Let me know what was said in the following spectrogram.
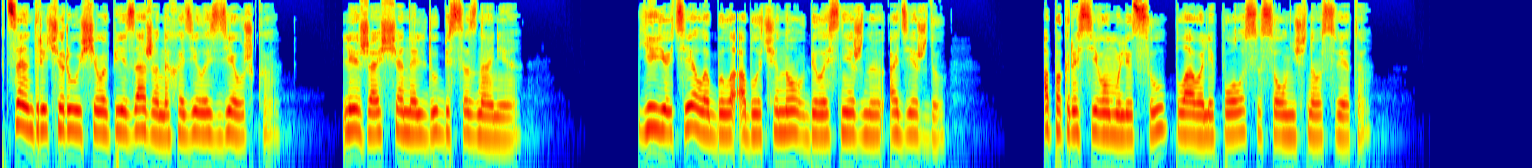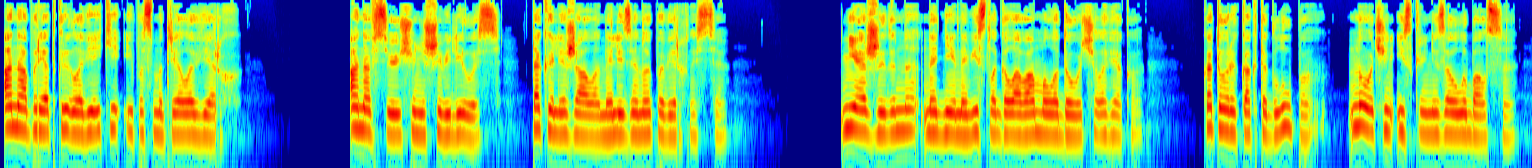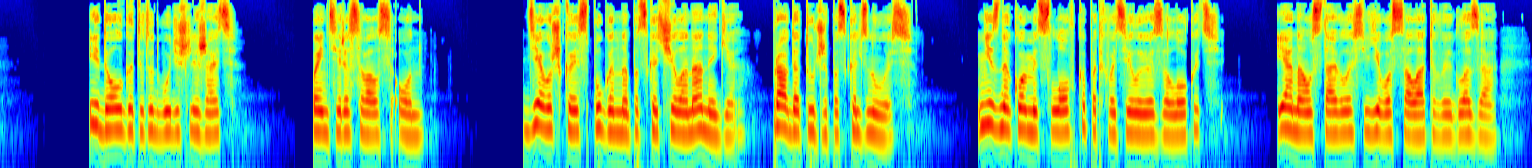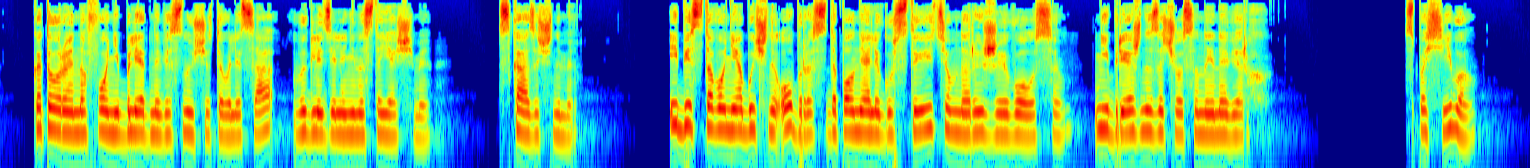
В центре чарующего пейзажа находилась девушка, лежащая на льду без сознания. Ее тело было облачено в белоснежную одежду — а по красивому лицу плавали полосы солнечного света. Она приоткрыла веки и посмотрела вверх. Она все еще не шевелилась, так и лежала на ледяной поверхности. Неожиданно над ней нависла голова молодого человека, который как-то глупо, но очень искренне заулыбался. «И долго ты тут будешь лежать?» — поинтересовался он. Девушка испуганно подскочила на ноги, правда, тут же поскользнулась. Незнакомец ловко подхватил ее за локоть, и она уставилась в его салатовые глаза, которые на фоне бледно-веснущатого лица выглядели ненастоящими, сказочными. И без того необычный образ дополняли густые темно-рыжие волосы, небрежно зачесанные наверх. «Спасибо», —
